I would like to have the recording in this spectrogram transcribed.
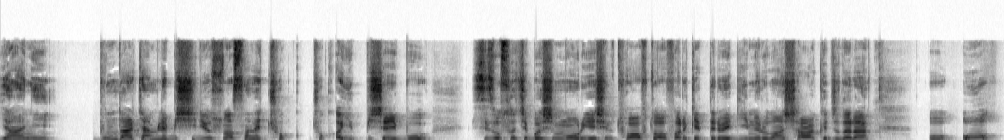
Yani bunu derken bile bir şey diyorsun aslında ve çok çok ayıp bir şey bu. Siz o saçı başı mor yeşil tuhaf tuhaf hareketleri ve giyimleri olan şarkıcılara o o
